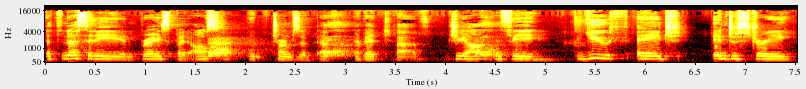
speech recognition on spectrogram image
ethnicity and race, but also in terms of, of, of, of geography, youth, age, industry,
